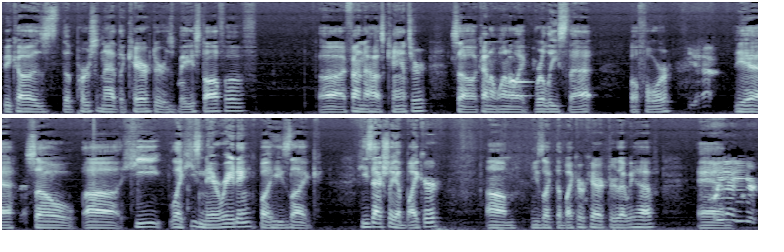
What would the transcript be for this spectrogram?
because the person that the character is based off of, uh, I found out has cancer, so I kind of want to like release that before. Yeah. Yeah. So uh he like he's narrating, but he's like he's actually a biker. Um he's like the biker character that we have. And oh, yeah, you're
